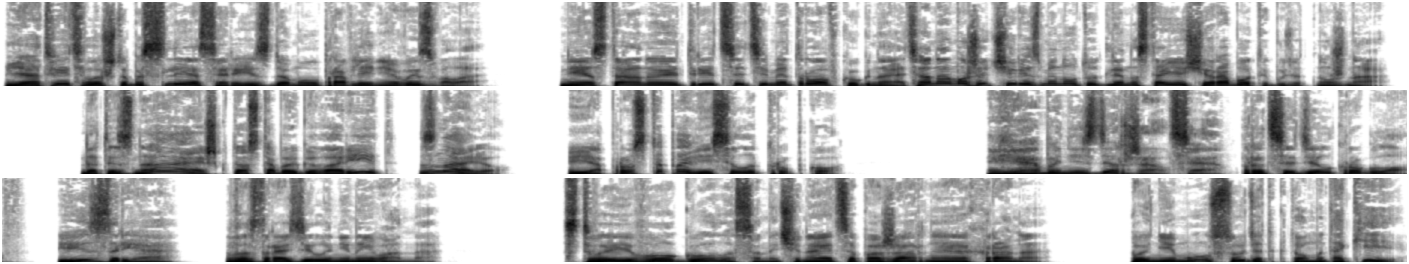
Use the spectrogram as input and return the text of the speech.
Я ответила, чтобы слесаря из дома управления вызвала. Не стану и тридцатиметровку гнать, она, может, через минуту для настоящей работы будет нужна. Да ты знаешь, кто с тобой говорит? Знаю. И я просто повесила трубку. Я бы не сдержался, процедил Круглов. И зря, возразила Нина Ивановна. С твоего голоса начинается пожарная охрана. По нему судят, кто мы такие.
